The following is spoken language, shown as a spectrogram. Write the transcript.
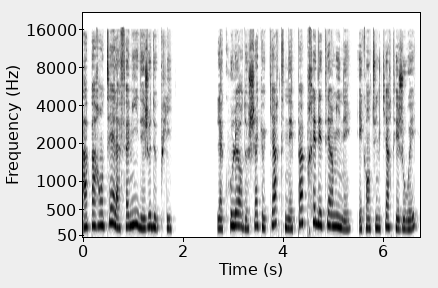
apparenté à la famille des jeux de plis. La couleur de chaque carte n'est pas prédéterminée et quand une carte est jouée,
